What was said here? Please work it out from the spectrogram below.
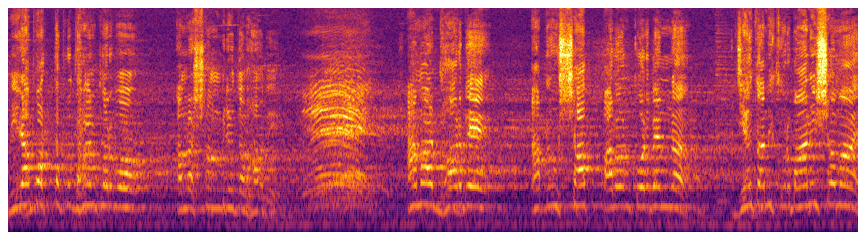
নিরাপত্তা প্রদান করব আমরা সম্মিলিতভাবে আমার ধর্মে আপনি উৎসব পালন করবেন না। যেহেতু আমি কোরবানির সময়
